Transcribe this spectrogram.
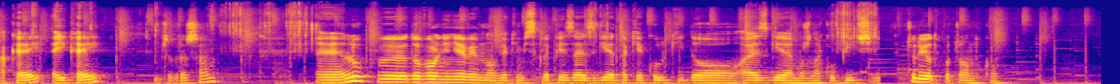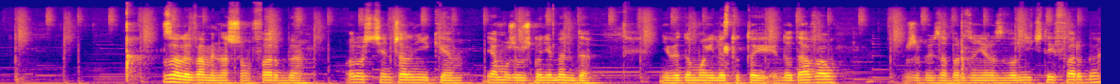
AK, AK przepraszam, lub y, dowolnie, nie wiem, no, w jakimś sklepie z ASG takie kulki do ASG można kupić, czyli od początku. Zalewamy naszą farbę rozcieńczalnikiem. Ja może już go nie będę nie wiadomo ile tutaj dodawał, żeby za bardzo nie rozwodnić tej farby.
